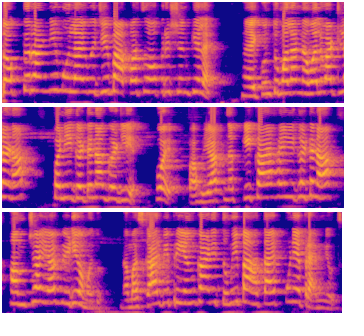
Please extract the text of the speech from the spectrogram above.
डॉक्टरांनी मुलाऐवजी बापाचं ऑपरेशन केलंय. ऐकून तुम्हाला नवल वाटलं ना? पण ही घटना घडलीय. होय पाहुयात नक्की काय आहे ही घटना आमच्या या व्हिडिओमधून. नमस्कार मी प्रियंका आणि तुम्ही पाहताय पुणे प्राईम न्यूज.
